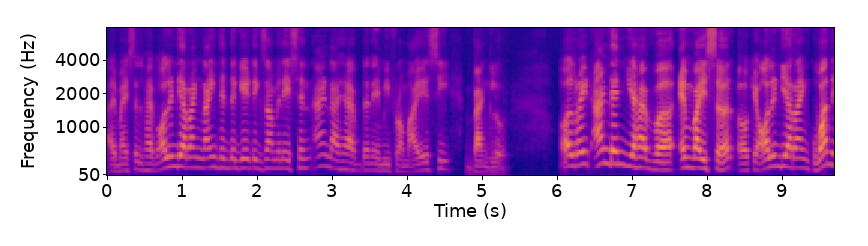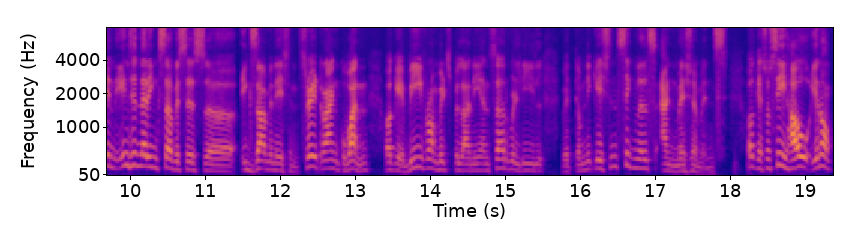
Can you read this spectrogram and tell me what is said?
I myself have All India rank 9th in the GATE examination and I have done ME from IISc, Bangalore. All right, and then you have uh, MY Sir, okay, All India rank 1 in Engineering Services uh, examination, straight rank 1, okay, B from BITS Pilani and Sir will deal with communication signals and measurements. Okay, so see how, you know,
